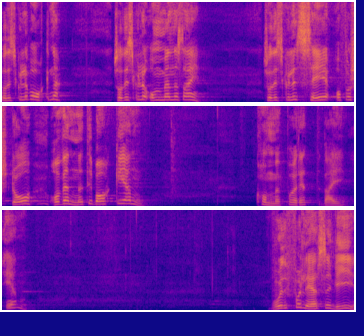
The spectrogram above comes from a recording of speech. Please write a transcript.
så de skulle våkne, så de skulle omvende seg, så de skulle se og forstå og vende tilbake igjen. Komme på rett vei igjen. Hvorfor leser vi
